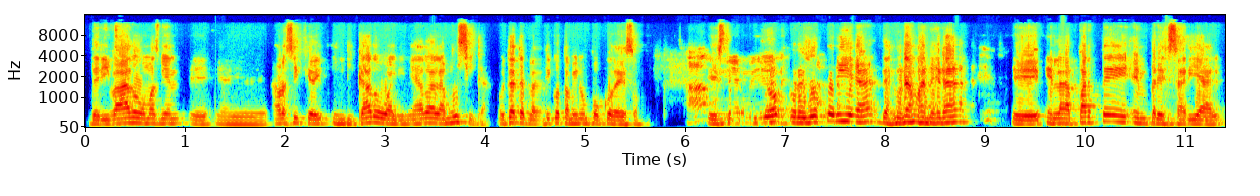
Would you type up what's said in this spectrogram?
derivado, o más bien, ahora sí que indicado o alineado a la música. Ahorita te platico también un poco de eso. Ah, este, pero yo quería, de alguna manera, en la parte empresarial,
